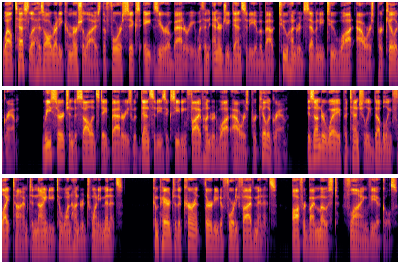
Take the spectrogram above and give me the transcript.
While Tesla has already commercialized the 4680 battery with an energy density of about 272 watt-hours per kilogram, Research into solid-state batteries with densities exceeding 500 watt-hours per kilogram is underway potentially doubling flight time to 90 to 120 minutes, compared to the current 30 to 45 minutes offered by most flying vehicles.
